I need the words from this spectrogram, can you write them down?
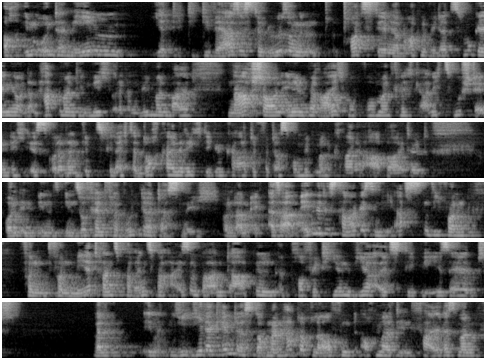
auch im Unternehmen ja, die, die diverseste Lösungen und trotzdem, da braucht man wieder Zugänge und dann hat man die nicht oder dann will man mal nachschauen in den Bereich, wo, wo man vielleicht gar nicht zuständig ist oder dann gibt es vielleicht dann doch keine richtige Karte für das, womit man gerade arbeitet. Und in, in, insofern verwundert das nicht. Und am, also am Ende des Tages sind die Ersten, die von von, von mehr Transparenz bei Eisenbahndaten profitieren wir als DB selbst. Weil jeder kennt das doch. Man hat doch laufend auch mal den Fall, dass man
